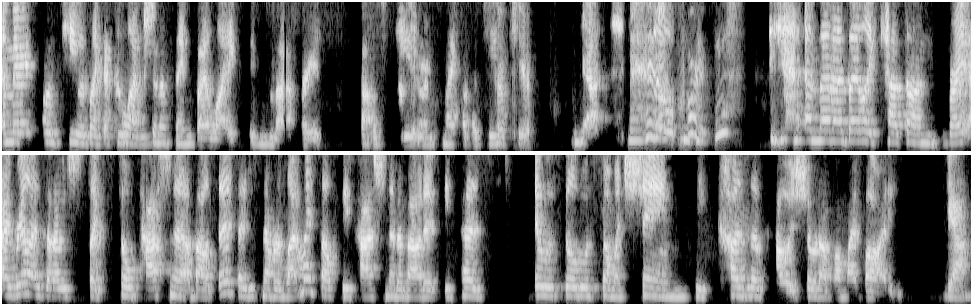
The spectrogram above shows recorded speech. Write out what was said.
And Mary's Cup of Tea was like a mm-hmm. collection of things I like because of that phrase, cup of tea, or it's my cup of tea. So cute. Yeah. So, of course. Yeah. And then as I like kept on, right, I realized that I was just like so passionate about this. I just never let myself be passionate about it because it was filled with so much shame because of how it showed up on my body. Yeah.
